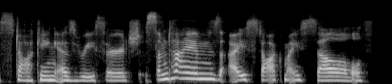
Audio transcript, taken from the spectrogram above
stalking as research. Sometimes I stalk myself.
